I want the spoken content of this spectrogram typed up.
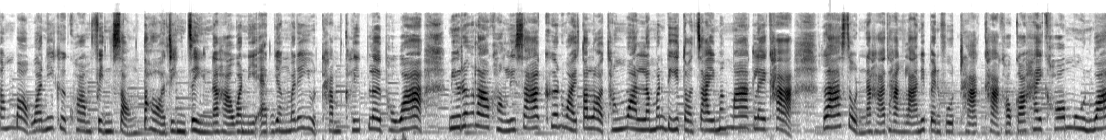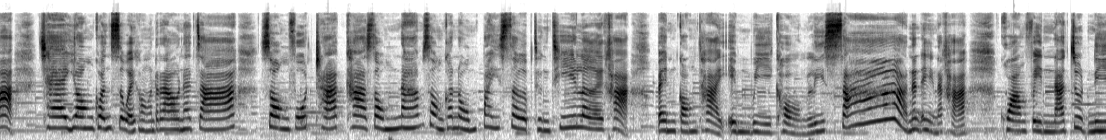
ต้องบอกว่านี่คือความฟิน 2 ต่อจริง ๆ นะคะ วันนี้แอดยังไม่ได้หยุดทำคลิปเลยเพราะว่ามีเรื่องราวของลิซ่าเคลื่อนไหวตลอดทั้งวัน แล้วมันดีต่อใจมากๆเลยค่ะ ล่าสุดนะคะ ทางร้านที่เป็นฟู้ดทรัคค่ะ เขาก็ให้ข้อมูลว่า แชยองคนสวยของเรานะจ๊ะ ส่งฟู้ดทรัคค่ะ ส่งน้ำส่งขนมไปเสิร์ฟถึงที่เลยค่ะ เป็นกองถ่าย MV ของลิซ่านั่นเองนะคะ ความฟินณจุดนี้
